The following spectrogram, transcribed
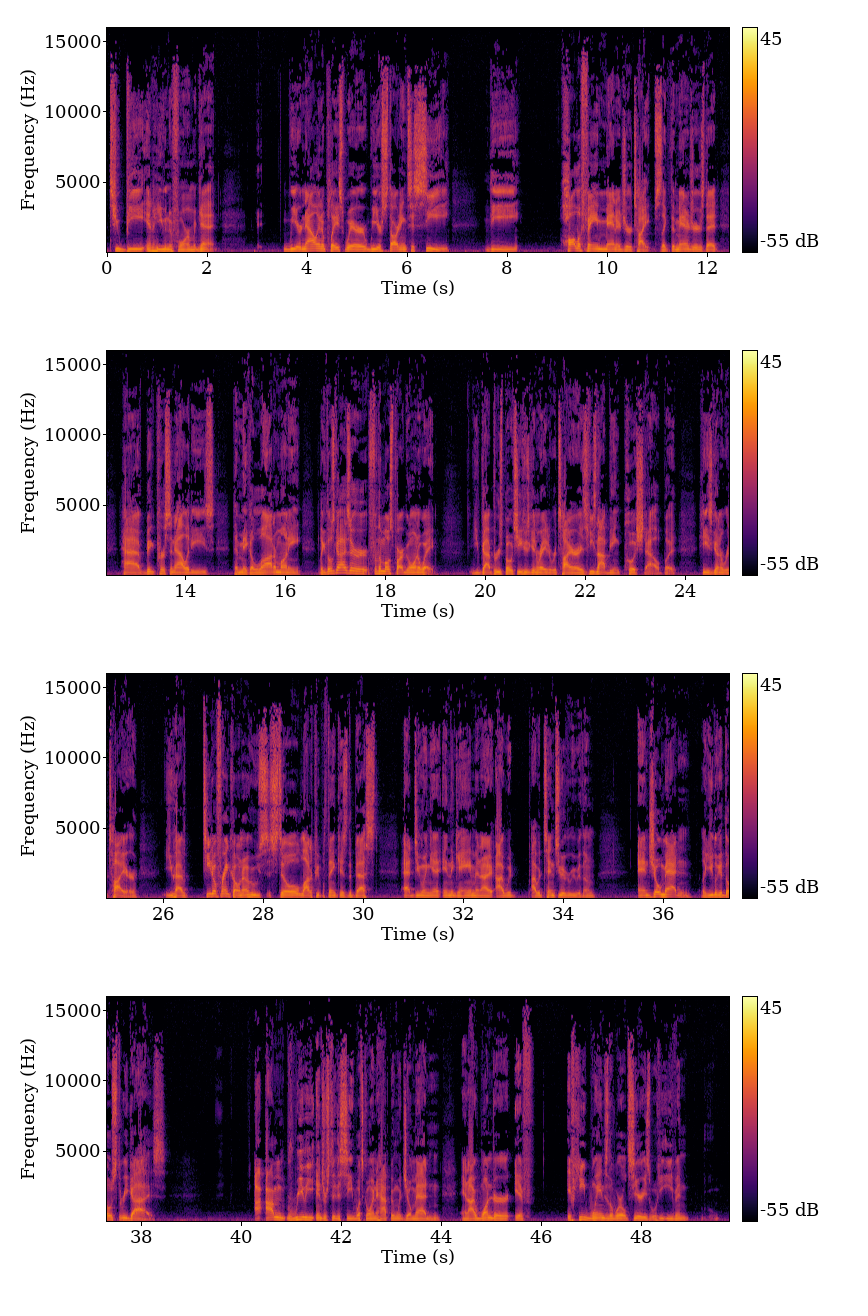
to be in a uniform again. We are now in a place where we are starting to see the Hall of Fame manager types, like the managers that have big personalities that make a lot of money. Like those guys are, for the most part, going away. You've got Bruce Bochy who's getting ready to retire. He's not being pushed out, but he's going to retire. You have Tito Francona, who's still a lot of people think is the best at doing it in the game, and I, I would I would tend to agree with him. And Joe Maddon, like you look at those three guys, I, I'm really interested to see what's going to happen with Joe Maddon, and I wonder if if he wins the World Series, will he even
